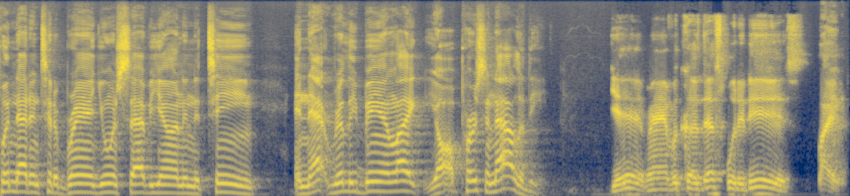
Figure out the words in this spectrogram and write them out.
putting that into the brand, you and Savion and the team, and that really being like y'all personality? Yeah, man, because that's what it is. Like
